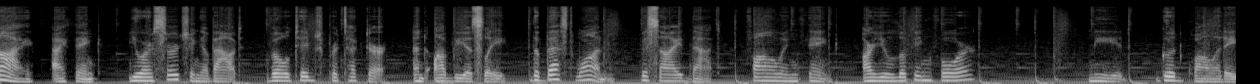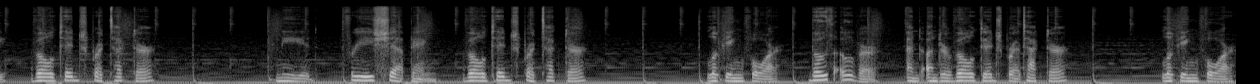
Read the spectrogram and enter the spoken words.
I I think, you are searching about, voltage protector, and obviously, the best one, beside that, following think, are you looking for? Need, good quality, voltage protector? Need, free shipping, voltage protector? Looking for, both over, and under voltage protector? Looking for,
